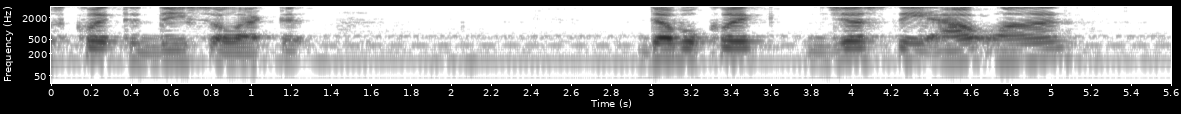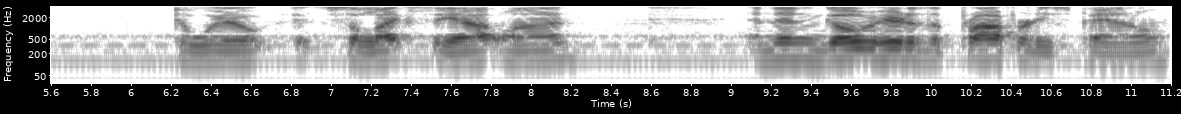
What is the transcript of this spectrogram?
Let's click to deselect it. Double click just the outline to where it selects the outline. And then go over here to the properties panel.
